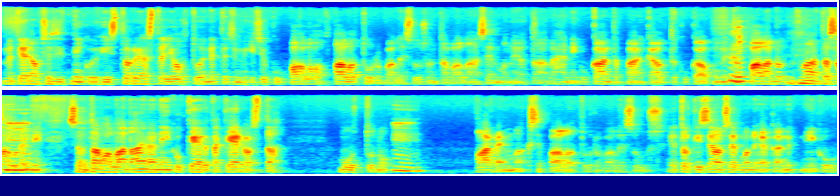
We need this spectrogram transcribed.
mä tiedän, onko se sitten niin kuin historiasta johtuen, että esimerkiksi joku palo, paloturvallisuus on tavallaan semmoinen, jota on vähän niin kuin kantapään kautta, kun kaupungit on palannut maan tasalle, niin se on tavallaan aina niin kuin kerta kerrasta muuttunut Mm. paremmaksi se paloturvallisuus. Ja toki se on semmoinen, joka nyt niin kuin,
